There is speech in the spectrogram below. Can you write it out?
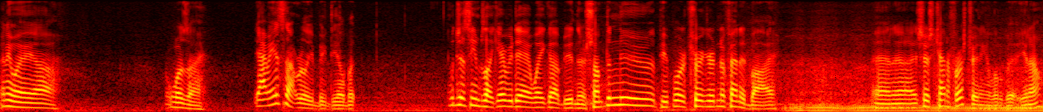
Anyway, uh, where was I? Yeah, I mean, it's not really a big deal, but it just seems like every day I wake up, dude, and there's something new that people are triggered and offended by. And uh, it's just kind of frustrating a little bit, you know?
